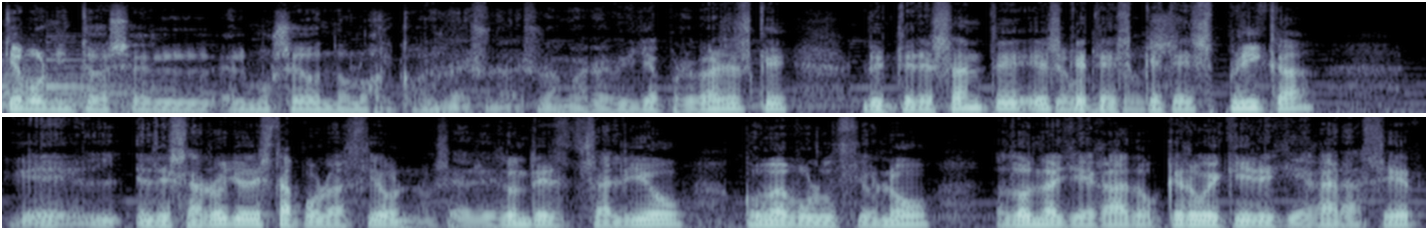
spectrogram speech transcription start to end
Qué bonito es el, museo etnológico. ¿eh? Es, una, es, una, maravilla, pero además es que lo interesante es que te, que te explica el, el, desarrollo de esta población, o sea, de dónde salió, cómo evolucionó, a dónde ha llegado, qué es lo que quiere llegar a ser.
